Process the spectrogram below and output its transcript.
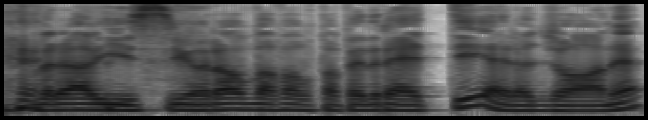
bravissimo, roba Foppa Pedretti, hai ragione.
